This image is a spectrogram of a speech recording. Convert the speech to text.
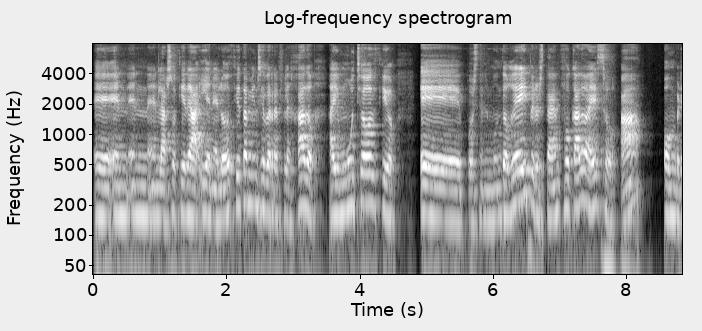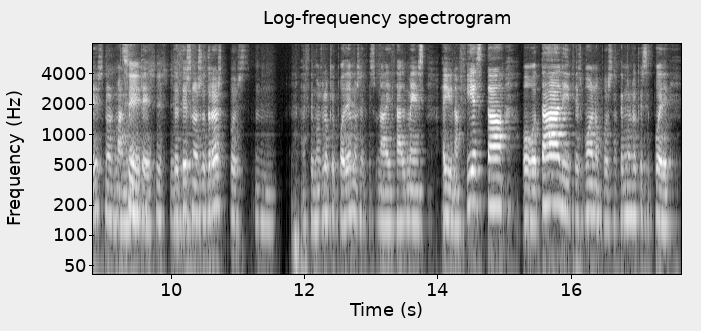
eh, en, en- en la sociedad y en el ocio también se ve reflejado. Hay mucho ocio eh, pues en el mundo gay, pero está enfocado a eso, a hombres normalmente. Sí, sí, sí, Entonces nosotras pues mm, hacemos lo que podemos, haces una vez al mes, hay una fiesta o tal, y dices, bueno, pues hacemos lo que se puede,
